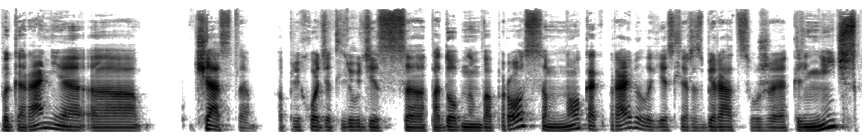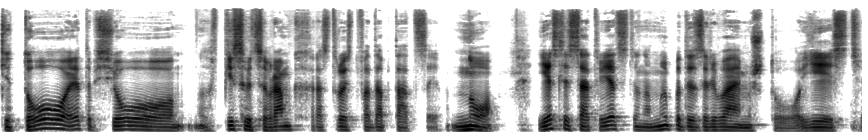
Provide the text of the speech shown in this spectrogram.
выгорания э, часто приходят люди с подобным вопросом, но, как правило, если разбираться уже клинически, то это все вписывается в рамках расстройств адаптации. Но если, соответственно, мы подозреваем, что есть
